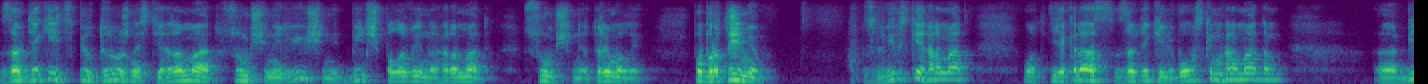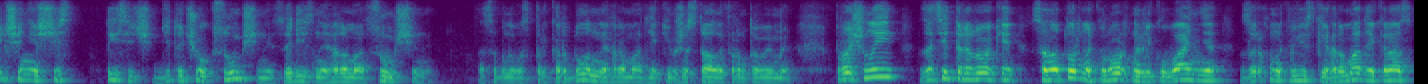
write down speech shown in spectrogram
завдяки співдружності громад Сумщини і Львівщини, більш половина громад Сумщини отримали побратимів з львівських громад. От, і якраз завдяки львовським громадам е, більше ніж 6 тисяч діточок Сумщини з різних громад Сумщини, особливо з прикордонних громад, які вже стали фронтовими, пройшли за ці три роки санаторно-курортне лікування за рахунок львівських громад, якраз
